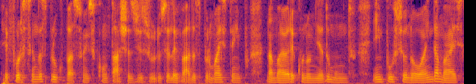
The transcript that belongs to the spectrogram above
reforçando as preocupações com taxas de juros elevadas por mais tempo na maior economia do mundo e impulsionou ainda mais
